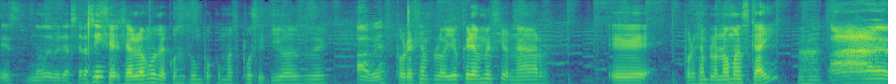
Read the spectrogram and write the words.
es, no debería ser así. Si, si hablamos de cosas un poco más positivas, güey. A ver. Por ejemplo, yo quería mencionar, eh, por ejemplo, No Man's Sky. Ajá. Ah,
